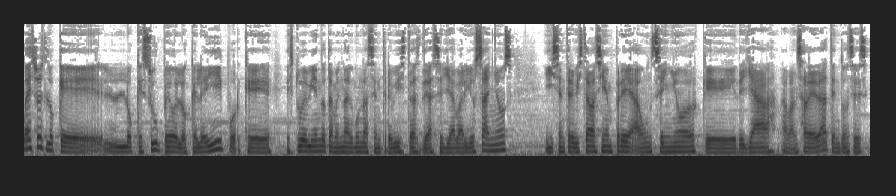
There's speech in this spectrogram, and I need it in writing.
Eso es lo que, lo que supe o lo que leí porque estuve viendo también algunas entrevistas de hace ya varios años y se entrevistaba siempre a un señor que de ya avanzada edad, entonces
